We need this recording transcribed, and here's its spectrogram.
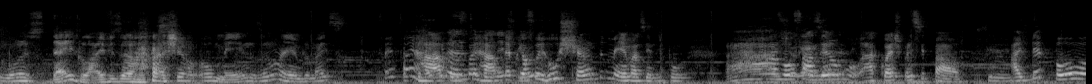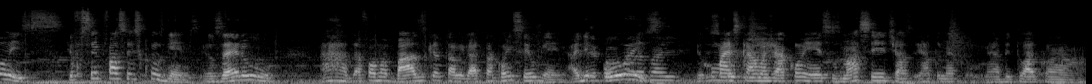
umas 10 lives, eu acho, ou menos, eu não lembro, mas foi, foi Foi rápido, grande foi também, rápido. né? É porque eu fui rushando mesmo, assim, tipo, ah, vou fazer né? o- a quest principal. Sim. Aí depois, eu sempre faço isso com os games, eu zero, ah, da forma básica, tá ligado? Pra conhecer o game. Aí Depois depois, eu com mais calma já conheço os macetes, já, já tô me, me habituado com a,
